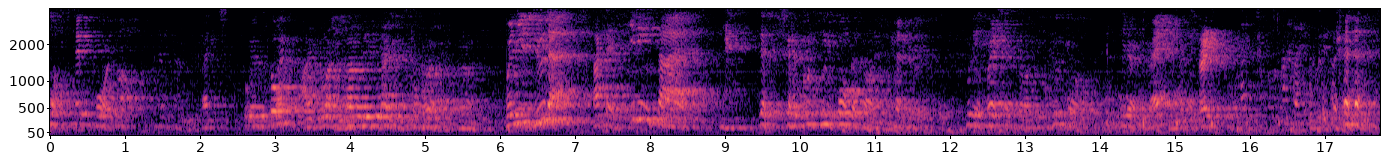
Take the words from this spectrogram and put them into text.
almost oh, When you do that, actually hitting side, just continue focus on it. Putting pressure, so it's good for hitters, right? Okay. Great.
